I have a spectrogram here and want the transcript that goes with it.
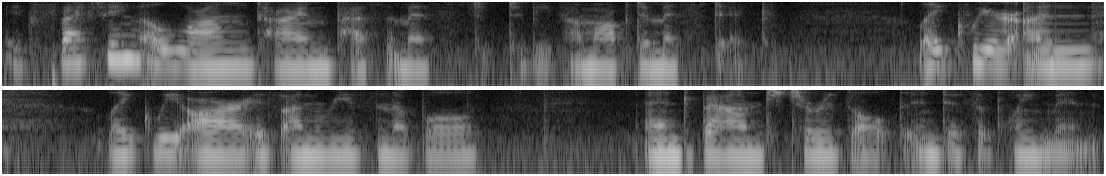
expecting a long-time pessimist to become optimistic, like we are un, like we are, is unreasonable, and bound to result in disappointment.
